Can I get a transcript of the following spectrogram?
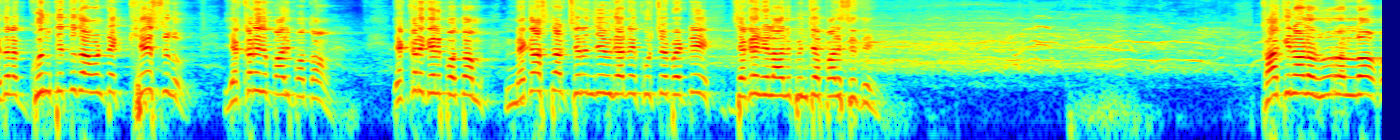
ఏదైనా గొంతెత్తుదామంటే కేసులు. ఎక్కడికి పారిపోతాం? ఎక్కడికి వెళ్ళిపోతాం? మెగాస్టార్ చిరంజీవి గారిని కూర్చోబెట్టి జగన్ ఇలా అనిపించే పరిస్థితి. కాకినాడ రూరల్లో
